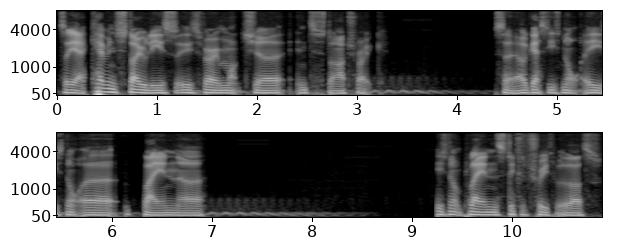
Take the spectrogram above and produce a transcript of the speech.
So yeah, Kevin Stoley is, is very much uh, into Star Trek. So I guess he's not he's not uh, playing uh, he's not playing the Stick of Truth with us.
